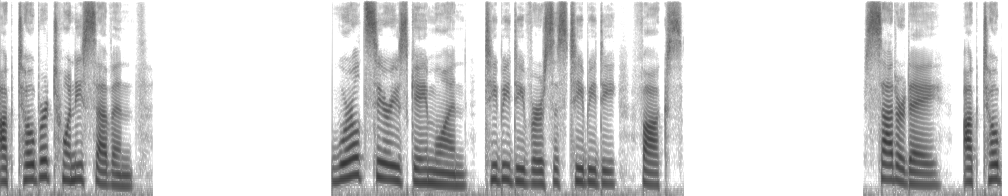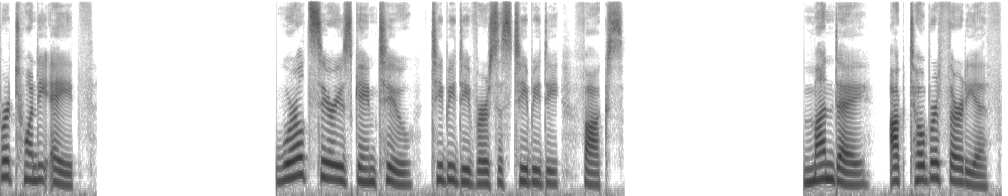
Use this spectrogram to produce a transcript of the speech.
October 27th. World Series Game 1, TBD vs. TBD, Fox. Saturday, October 28th. World Series Game 2, TBD vs. TBD, Fox. Monday, October 30th.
